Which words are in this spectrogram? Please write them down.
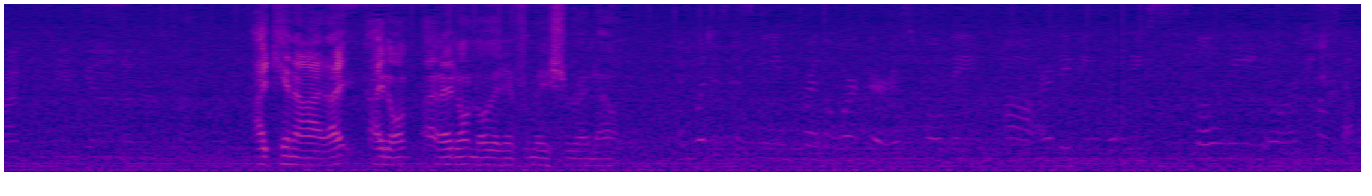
rifle, handgun, other I cannot. I, I don't. I don't know that information right now. And what does this mean for the workers? Will they, uh, are they being released slowly or how's that working?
